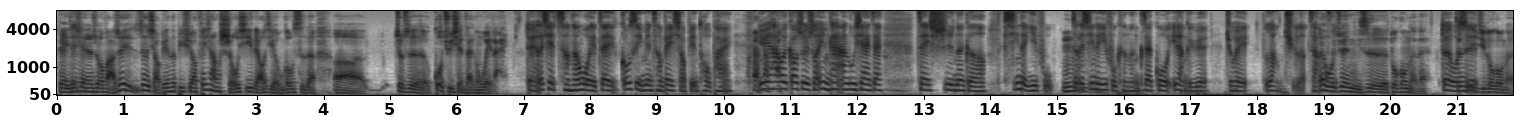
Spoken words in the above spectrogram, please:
对，现身说法，所以这个小编呢，必须要非常熟悉了解我们公司的呃，就是过去、现在跟未来。对，而且常常我也在公司里面常被小编偷拍，因为他会告诉你说，哎，你看安陆现在在在试那个新的衣服，这个新的衣服可能再过一两个月就会。浪去了，这样。哎，我觉得你是多功能诶，对，我是一机多功能，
